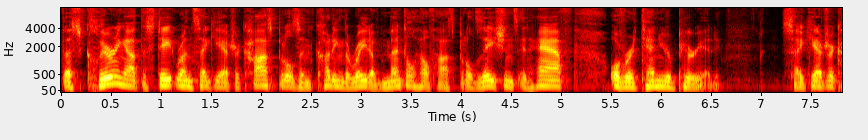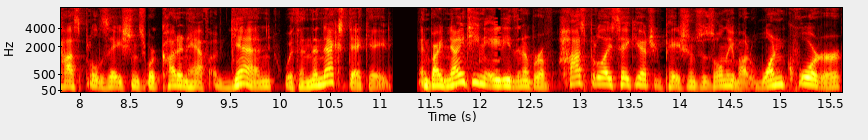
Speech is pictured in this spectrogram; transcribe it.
thus clearing out the state run psychiatric hospitals and cutting the rate of mental health hospitalizations in half over a 10 year period. Psychiatric hospitalizations were cut in half again within the next decade. And by 1980, the number of hospitalized psychiatric patients was only about one quarter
